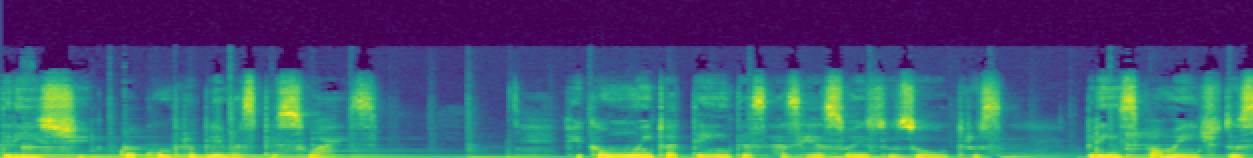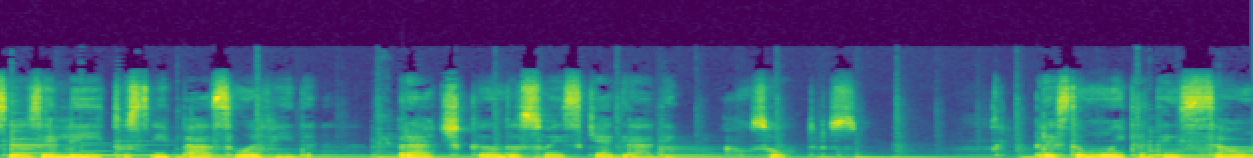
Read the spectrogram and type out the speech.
triste ou com problemas pessoais ficam muito atentas às reações dos outros, principalmente dos seus eleitos, e passam a vida praticando ações que agradem aos outros. Prestam muita atenção,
